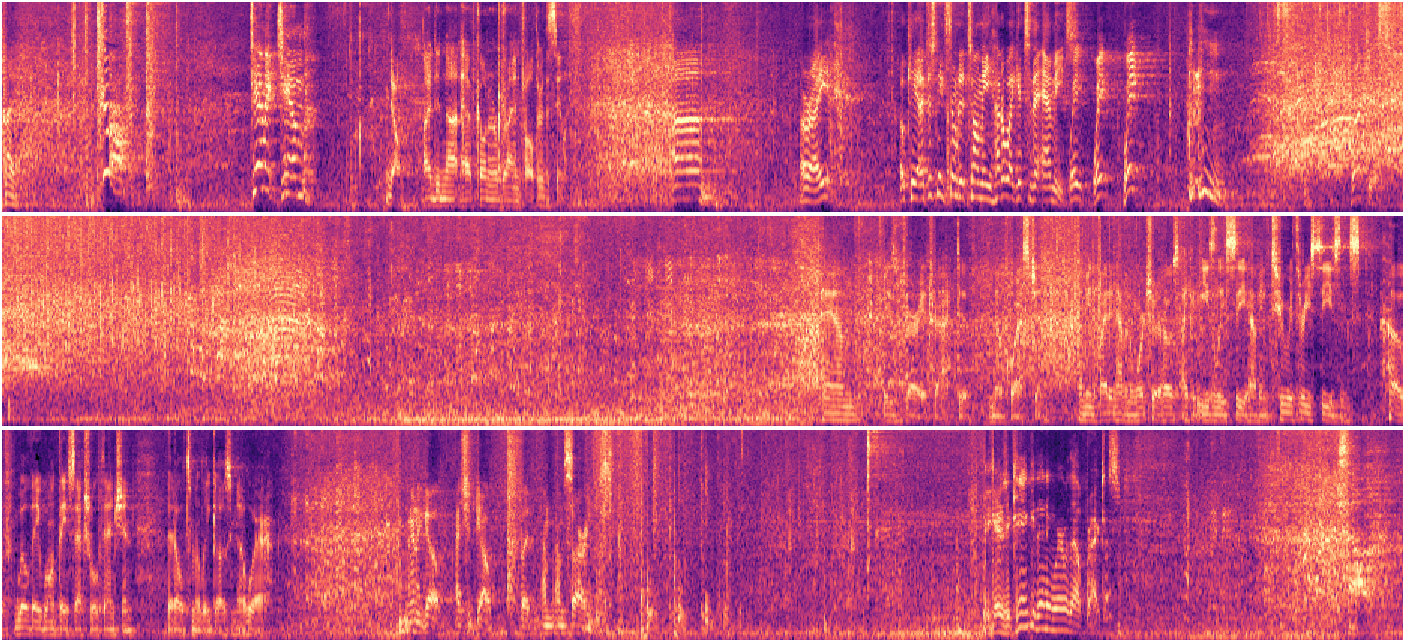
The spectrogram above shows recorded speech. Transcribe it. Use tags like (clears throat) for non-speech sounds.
Hi. Damn it, Jim! No, I did not have Conan O'Brien fall through the ceiling. Uh, all right. Okay, I just need someone to tell me how do I get to the Emmys? Wait, wait, wait! (clears throat) is very attractive, no question. I mean, if I didn't have an award show to host, I could easily see having two or three seasons of will they, won't they sexual tension that ultimately goes nowhere. I'm gonna go. I should go, but I'm, I'm sorry. Because you can't get anywhere without practice.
